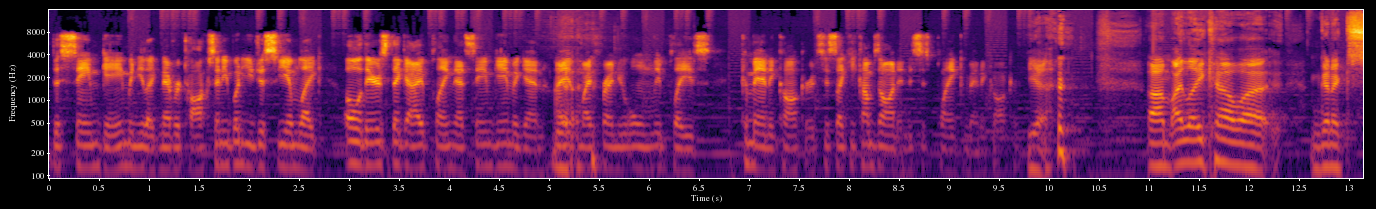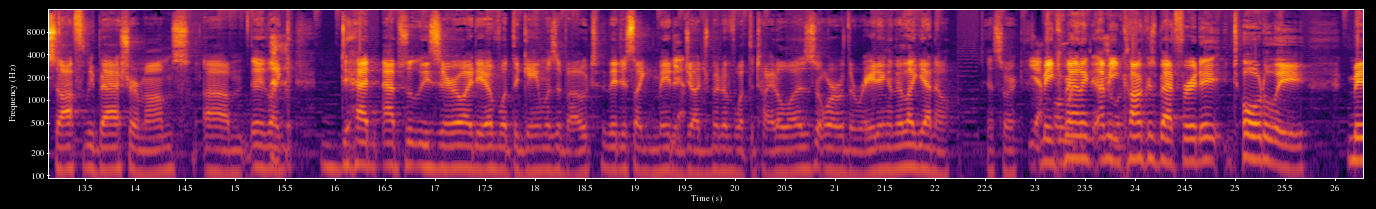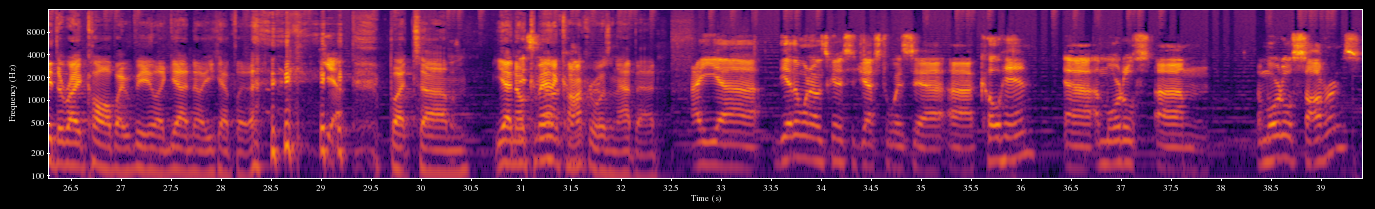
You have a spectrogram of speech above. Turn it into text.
the same game, and he like never talks to anybody. You just see him like, oh, there's the guy playing that same game again. Yeah. I have my friend who only plays Command and Conquer. It's just like he comes on and it's just playing Command and Conquer. Yeah. um, I like how uh, I'm gonna softly bash our moms. Um, they like had absolutely zero idea of what the game was about. They just like made a judgment of what the title was or the rating, and they're like, "Yeah, no, yeah, sorry." Yeah, I mean, Command. I mean, Conker's Bad Fur Day totally made the right call by being like, "Yeah, no, you can't play that." yeah, but um, yeah, no, it's Command and Conquer, Conquer wasn't that bad. I uh, the other one I was going to suggest was uh, uh, Kohan uh, Immortal um, Immortal Sovereigns.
